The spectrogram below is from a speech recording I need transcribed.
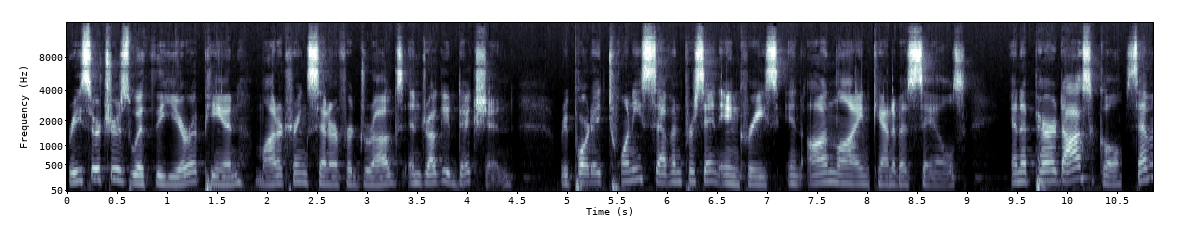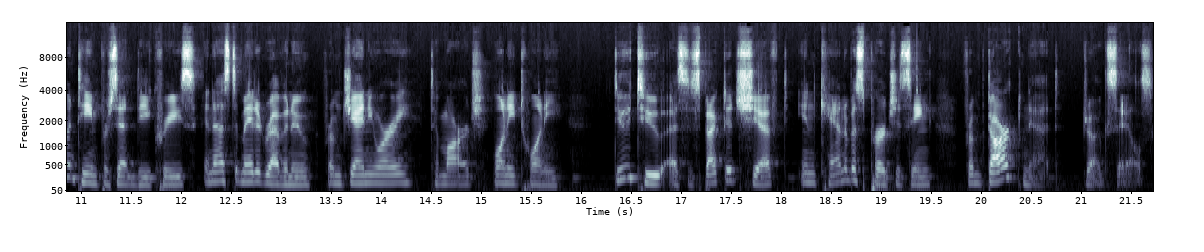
Researchers with the European Monitoring Center for Drugs and Drug Addiction report a 27% increase in online cannabis sales and a paradoxical 17% decrease in estimated revenue from January to March 2020 due to a suspected shift in cannabis purchasing from darknet drug sales.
